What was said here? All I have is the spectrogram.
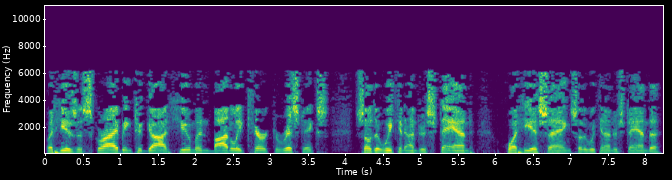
but he is ascribing to God human bodily characteristics so that we can understand what he is saying, so that we can understand the,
